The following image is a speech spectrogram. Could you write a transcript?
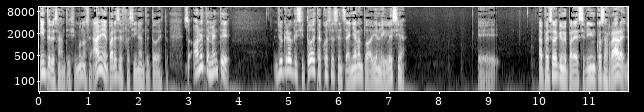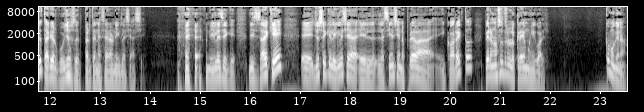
Interesantísimo, no sé, a mí me parece fascinante todo esto. So, honestamente, yo creo que si todas estas cosas se enseñaran todavía en la iglesia, eh, a pesar de que me parecerían cosas raras, yo estaría orgulloso de pertenecer a una iglesia así. una iglesia que dice, ¿sabe qué? Eh, yo sé que la iglesia, la ciencia nos prueba incorrecto, pero nosotros lo creemos igual. ¿Cómo que no?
